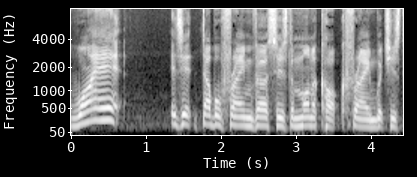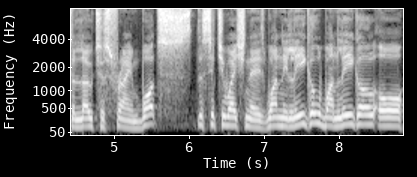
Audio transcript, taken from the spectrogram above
Why is it double frame versus the monocoque frame, which is the Lotus frame? What's the situation there? Is one illegal, one legal, or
